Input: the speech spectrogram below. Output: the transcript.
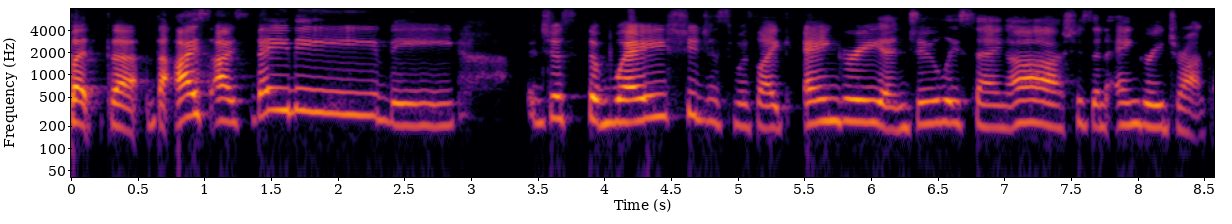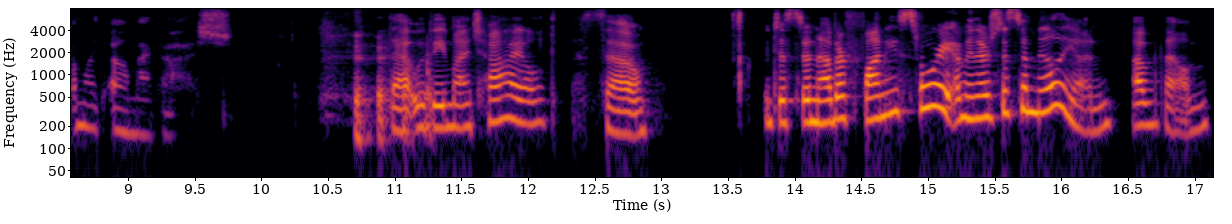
But the the ice ice baby, the just the way she just was like angry and Julie saying, "Ah, oh, she's an angry drunk." I'm like, "Oh my gosh." that would be my child. So, just another funny story. I mean, there's just a million of them.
